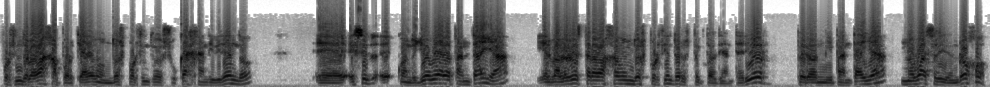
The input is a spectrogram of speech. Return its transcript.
por ciento la baja porque ha dado un 2% de su caja en dividendo, eh, eh, cuando yo vea la pantalla, el valor estará bajando un 2% respecto al día anterior, pero en mi pantalla no va a salir en rojo,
